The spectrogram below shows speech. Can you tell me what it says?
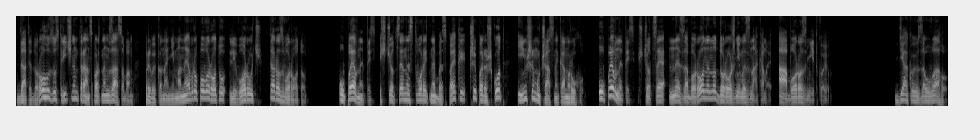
дати дорогу зустрічним транспортним засобам при виконанні маневру повороту ліворуч та розвороту, упевнитись, що це не створить небезпеки чи перешкод іншим учасникам руху, упевнитись, що це не заборонено дорожніми знаками або розміткою. Дякую за увагу.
